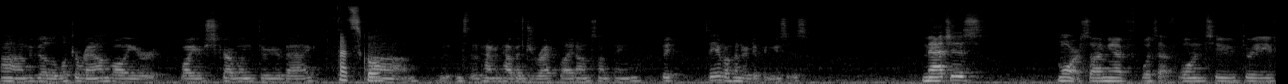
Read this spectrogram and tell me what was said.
Um, you'll be able to look around while you're while you're scrubbing through your bag. That's cool. Um, instead of having to have a direct light on something, but they have a hundred different uses. Matches, more. So I mean, I've what's that? One, two, three,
